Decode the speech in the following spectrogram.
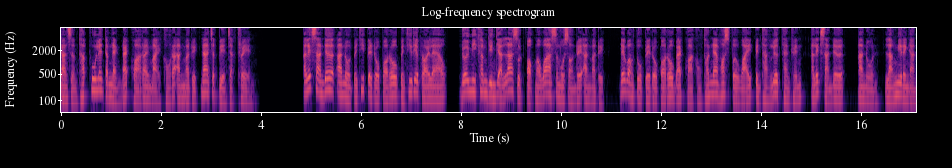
การเสริมทัพผู้เล่นตำแหน่งแบ็กขวารายใหม่ของระอันมาดริดน่าจะเปลี่ยนจากเทรนอเล็กซานเดอร์อาโนนไปที่เปโดรปอโรเป็นที่เรียบร้อยแล้ว โดยมีคำยืนยันล่าสุดออกมาว่าสโมสรเรอัลมาดริดได้วางตัวเปโดรปอโรแบ็กขวาของทอนแนมฮอสเปอร์ไว้เป็นทางเลือกแทนเทรนต์อเล็กซานเดอร์อาโนนหลังมีรายงาน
